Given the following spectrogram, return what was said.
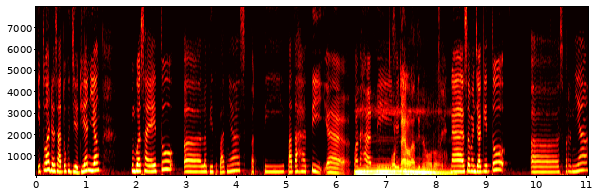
itu ada satu kejadian yang membuat saya itu eh, lebih tepatnya seperti patah hati ya patah Hmm. hati. Jadi. Nah, semenjak itu eh sepertinya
